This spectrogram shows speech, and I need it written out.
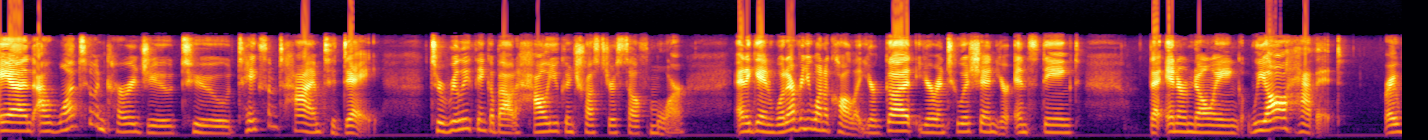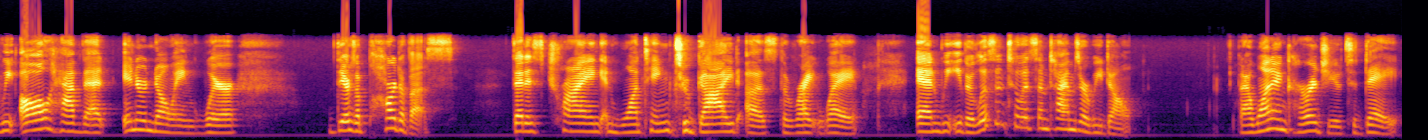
And I want to encourage you to take some time today to really think about how you can trust yourself more. And again, whatever you want to call it your gut, your intuition, your instinct, that inner knowing we all have it, right? We all have that inner knowing where there's a part of us that is trying and wanting to guide us the right way. And we either listen to it sometimes or we don't. But I want to encourage you today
